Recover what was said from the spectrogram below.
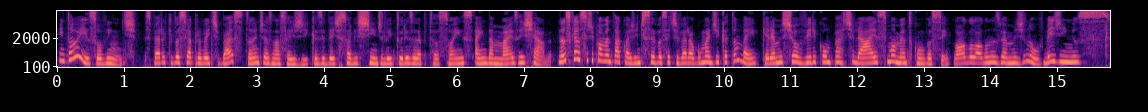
Então é isso, ouvinte. Espero que você aproveite bastante as nossas dicas e deixe sua listinha de leituras e adaptações ainda mais recheada. Não esqueça de comentar com a gente se você tiver alguma dica também. Queremos te ouvir e compartilhar esse momento com você. Logo, logo nos vemos de novo. Beijinhos!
